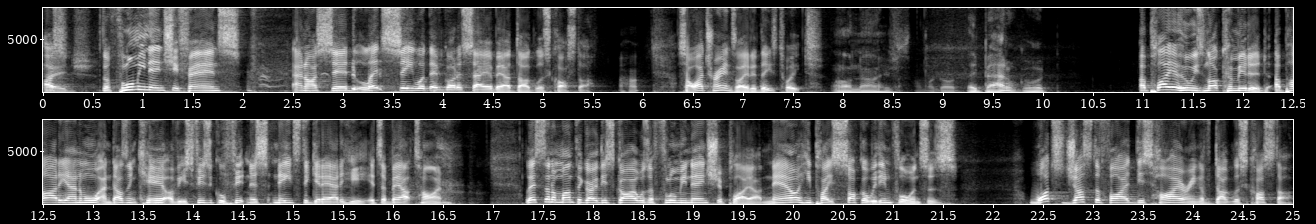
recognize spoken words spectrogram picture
I s- page. the Fluminense fans, and I said, let's see what they've got to say about Douglas Costa. Uh-huh. So I translated these tweets. Oh no. Oh my god. They battle good. A player who is not committed, a party animal, and doesn't care of his physical fitness needs to get out of here. It's about time. Less than a month ago, this guy was a Fluminense player. Now he plays soccer with influencers. What's justified this hiring of Douglas Costa?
